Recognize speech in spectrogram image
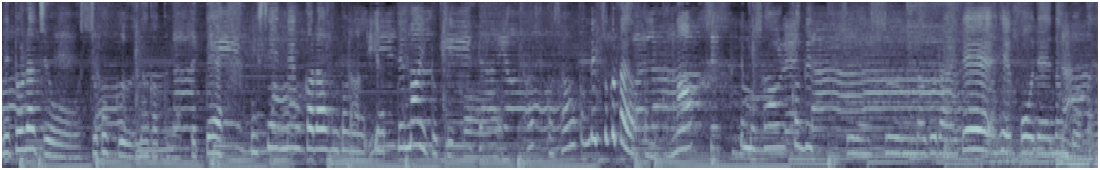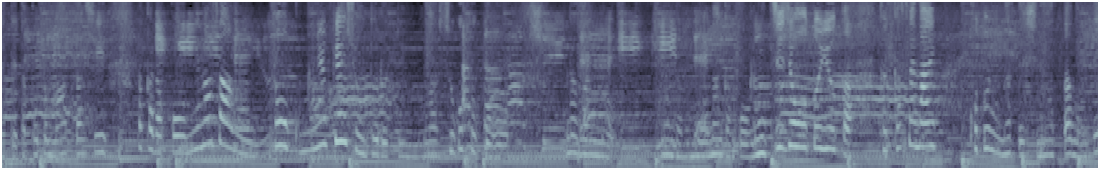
ネットラジオをすごく長くやってて2000年から本当にやってない時が確か3ヶ月ぐらいあったのかな。でも3ヶ月休んだぐらいで並行で何本かやってたこともあったしだからこう皆さんとコミュニケーションを取るっていうのがすごくこう長いのなんだろうねなんかこう日常というか欠かせないことになってしまったので、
